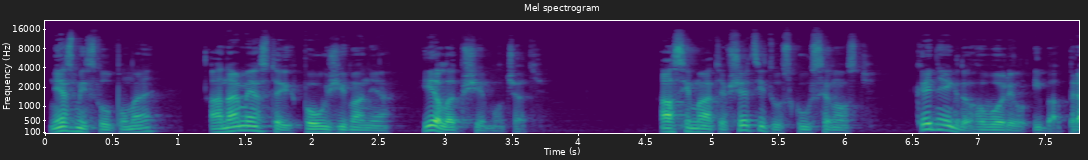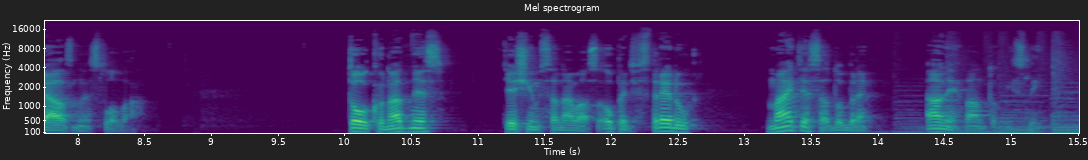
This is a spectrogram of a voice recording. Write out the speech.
nezmysluplné a namiesto ich používania je lepšie močať. Asi máte všetci tú skúsenosť, keď niekto hovoril iba prázdne slova. Toľko na dnes, teším sa na vás opäť v stredu, majte sa dobre a nech vám to myslí.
